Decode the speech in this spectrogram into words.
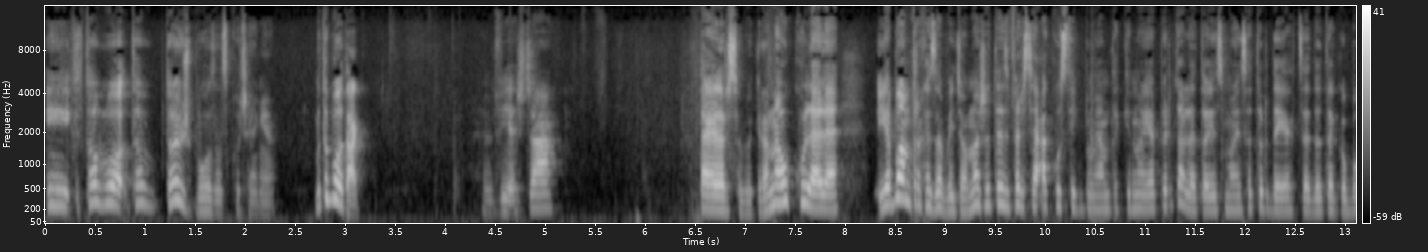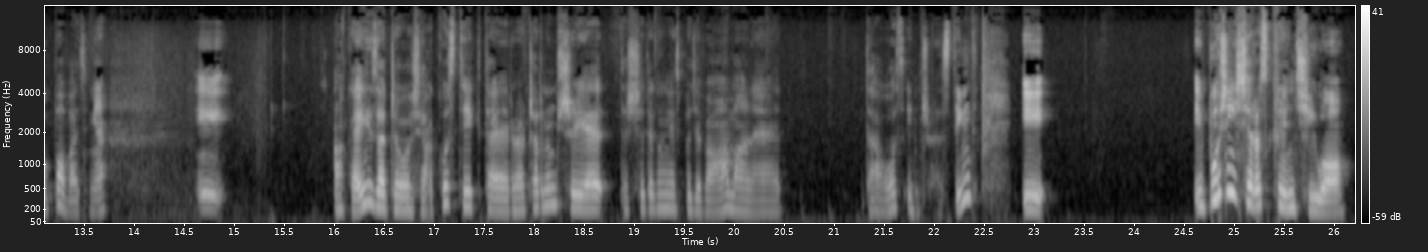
I to było, to, to już było zaskoczenie. Bo to było tak. Wjeżdża. Tyler sobie gra na ukulele. Ja byłam trochę zawiedziona, że to jest wersja akustik, bo miałam takie, no ja pierdolę, to jest moje Saturday, ja chcę do tego bopować, nie? I okej, okay, zaczęło się akustik, Tyler miał czarną szyję, też się tego nie spodziewałam, ale that was interesting. I, i później się rozkręciło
